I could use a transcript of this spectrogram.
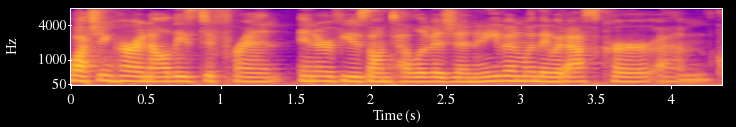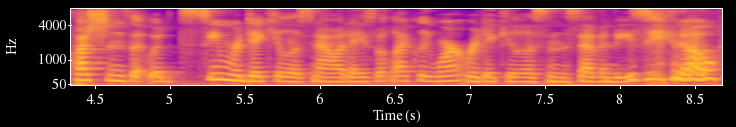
watching her in all these different interviews on television. And even when they would ask her um, questions that would seem ridiculous nowadays, but likely weren't ridiculous in the 70s, you know?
